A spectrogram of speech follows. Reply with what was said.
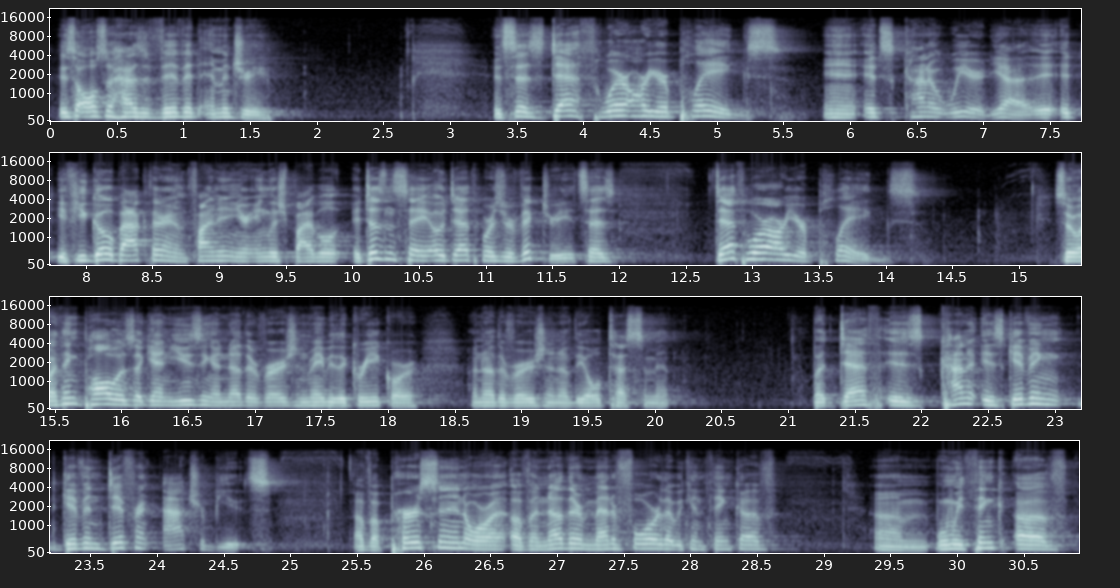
this also has vivid imagery. It says, Death, where are your plagues? And it's kind of weird. Yeah, it, it, if you go back there and find it in your English Bible, it doesn't say, Oh, death, where's your victory? It says, Death, where are your plagues? So I think Paul was, again, using another version, maybe the Greek or another version of the Old Testament. But death is kind of is giving given different attributes of a person or of another metaphor that we can think of. Um, when we think of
